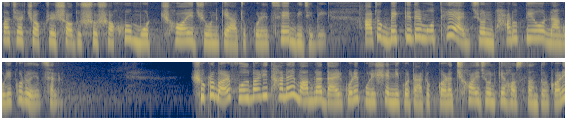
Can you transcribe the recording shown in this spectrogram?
পাচার চক্রের সদস্য সহ মোট ছয় জনকে আটক করেছে বিজিবি। আটক ব্যক্তিদের মধ্যে একজন ভারতীয় নাগরিকও রয়েছেন। শুক্রবার ফুলবাড়ি থানায় মামলা দায়ের করে পুলিশের নিকট আটক করা ছয় জনকে হস্তান্তর করে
